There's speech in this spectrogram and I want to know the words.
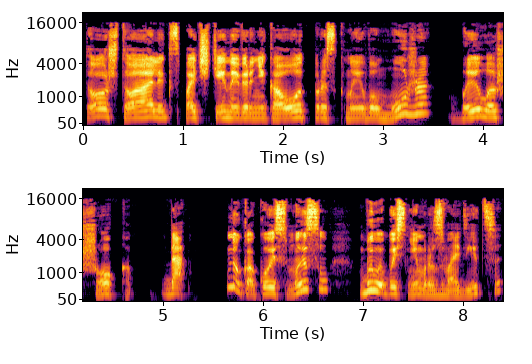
То, что Алекс почти наверняка отпрыск моего мужа, было шоком. Да, ну какой смысл было бы с ним разводиться?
